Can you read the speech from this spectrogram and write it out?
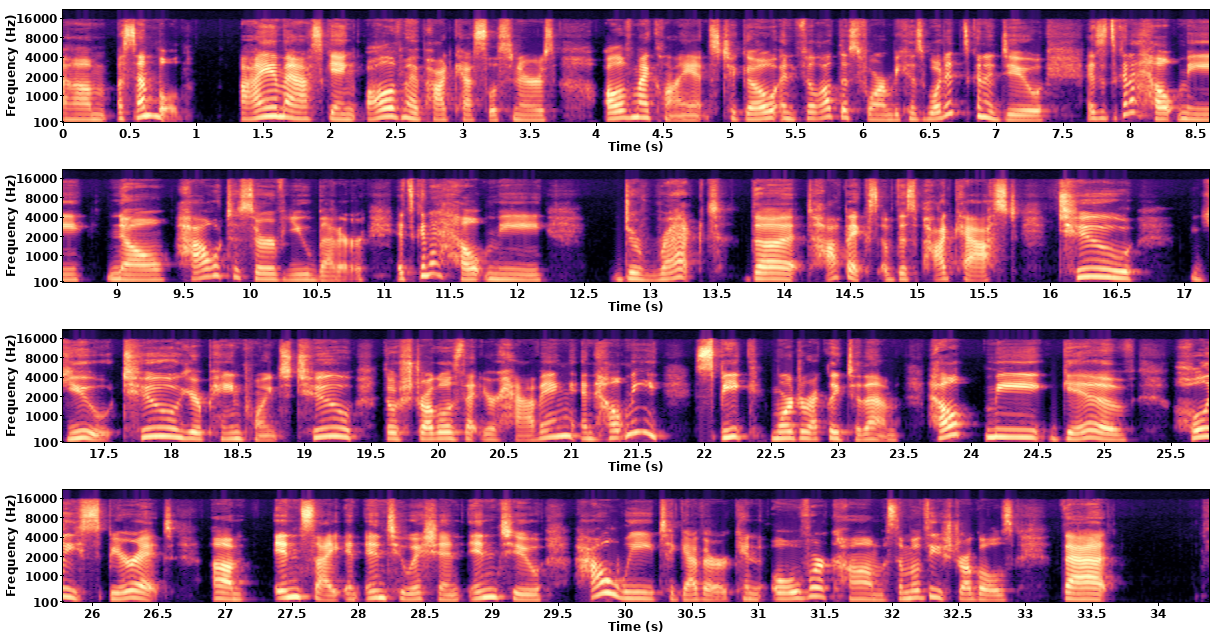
um, assembled. I am asking all of my podcast listeners, all of my clients to go and fill out this form because what it's going to do is it's going to help me know how to serve you better. It's going to help me direct the topics of this podcast to you to your pain points, to those struggles that you're having, and help me speak more directly to them. Help me give Holy Spirit um, insight and intuition into how we together can overcome some of these struggles that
